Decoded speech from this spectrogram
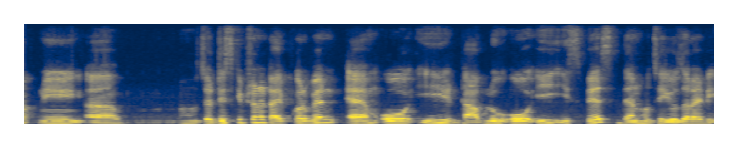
আপনি হচ্ছে ডিসক্রিপশনে টাইপ করবেন M O E W O E space দেন হচ্ছে ইউজার আইডি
